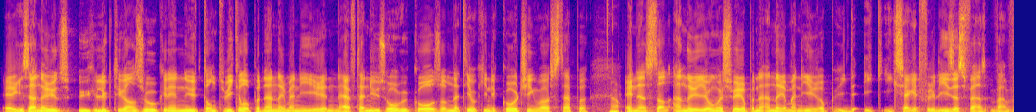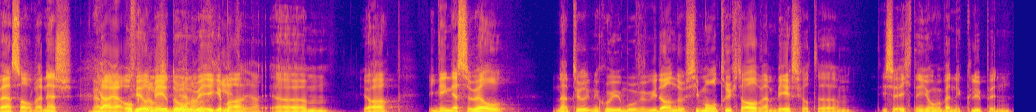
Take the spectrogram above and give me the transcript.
ergens anders uw geluk te gaan zoeken en u te ontwikkelen op een andere manier. En hij heeft dat nu zo gekozen omdat hij ook in de coaching wou steppen. En dan staan andere jongens weer op een andere manier op. Ik, ik, ik zeg het verlies als van Vincent Van Esch. Ja. Ja, ook Veel meer doorwegen. maar ja. Ehm, ja, ik denk dat ze wel natuurlijk een goede move hebben gedaan door Simon terug te halen van Beerschot. Um, die is echt een jongen van de club en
